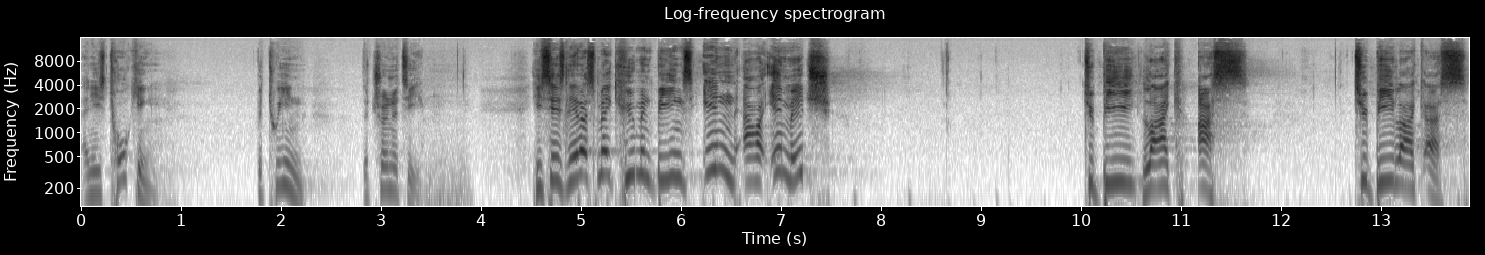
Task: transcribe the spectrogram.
and he's talking between the Trinity. He says, Let us make human beings in our image to be like us. To be like us.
